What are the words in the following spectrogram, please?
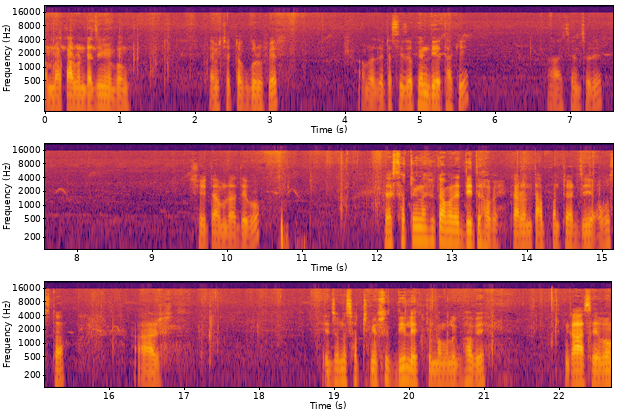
আমরা কার্বন ডাজিম এবং অ্যামিস্টার টপ গ্রুপের আমরা যেটা সিজোফেন দিয়ে থাকি সেঞ্চুরির সেটা আমরা দেব। ছত্রাকনাশক আমাদের দিতে হবে, কারণ তাপমাত্রার যে অবস্থা, আর এর জন্য ছত্রাকনাশক দিলে তুলনামূলকভাবে গাছ এবং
